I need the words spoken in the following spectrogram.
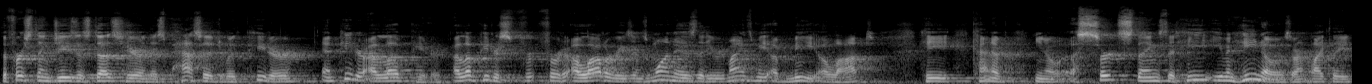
The first thing Jesus does here in this passage with Peter, and Peter, I love Peter. I love Peter for, for, a lot of reasons. One is that he reminds me of me a lot. He kind of, you know, asserts things that he even he knows aren't likely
